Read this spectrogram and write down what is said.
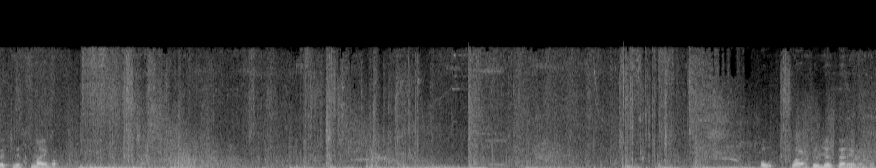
بس من سنايبر. والله طلعت الجهة الثانية يا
